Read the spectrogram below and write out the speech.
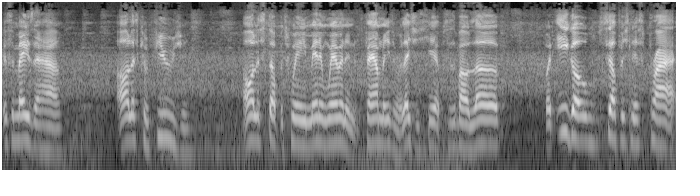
It's amazing how all this confusion, all this stuff between men and women and families and relationships is about love. But ego, selfishness, pride,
